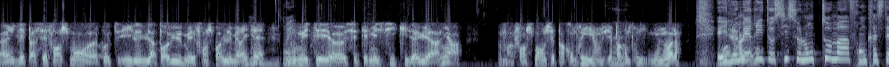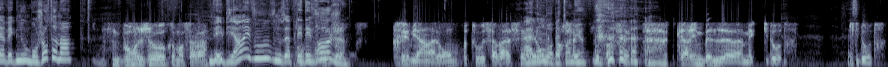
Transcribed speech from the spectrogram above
Hein, il est passé franchement, côté, il l'a pas eu, mais franchement, il le méritait. Vous mettez, euh, c'était Messi qui l'a eu la dernière. Moi, franchement, j'ai pas compris. Hein, j'ai pas compris. Voilà. Et il le mérite aussi selon Thomas. Franck, restez avec nous. Bonjour Thomas. Bonjour, comment ça va? Mais bien, et vous? Vous nous appelez des Vosges? Très bien, à l'ombre, tout ça va. À l'ombre, bah, tant mieux. Karim Benzema, mais qui d'autre? Qui d'autre?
